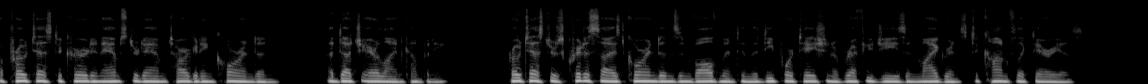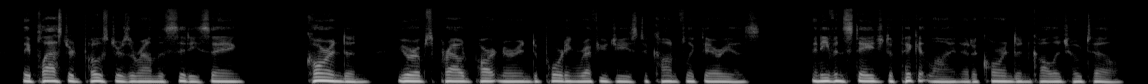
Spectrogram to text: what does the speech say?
a protest occurred in Amsterdam targeting Corendon, a Dutch airline company. Protesters criticized Corendon's involvement in the deportation of refugees and migrants to conflict areas. They plastered posters around the city saying, Corendon, Europe's proud partner in deporting refugees to conflict areas, and even staged a picket line at a Corendon College hotel.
